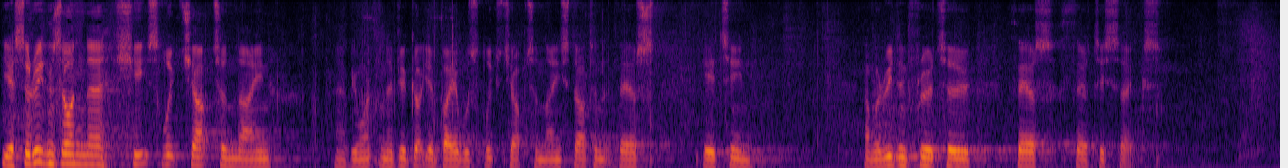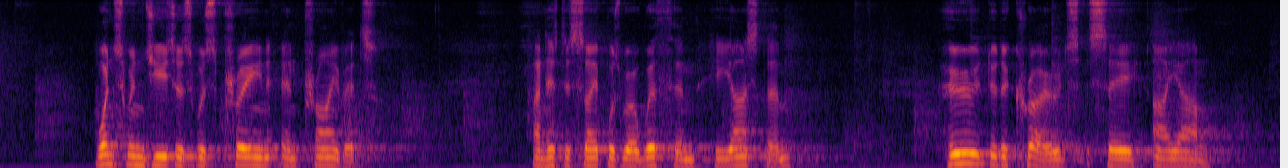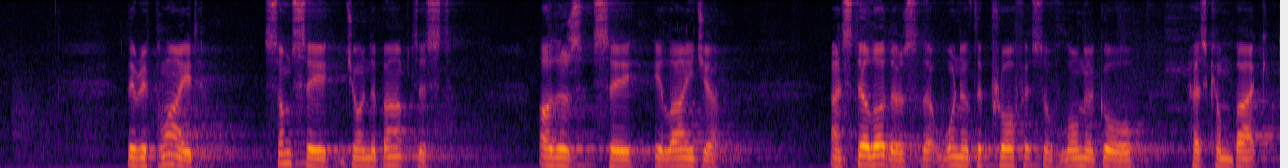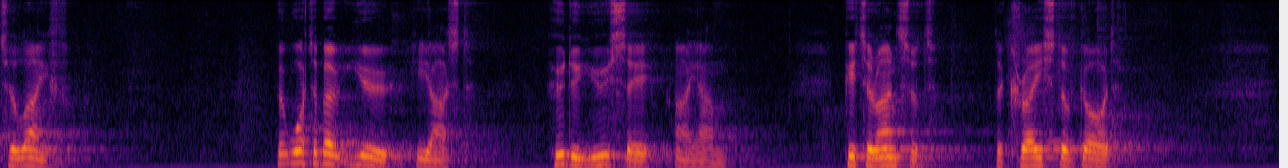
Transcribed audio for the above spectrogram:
Yes, the reading's on the sheets, Luke chapter 9. If you want, and if you've got your Bibles, Luke chapter 9, starting at verse 18. And we're reading through to verse 36. Once, when Jesus was praying in private and his disciples were with him, he asked them, Who do the crowds say I am? They replied, Some say John the Baptist, others say Elijah, and still others that one of the prophets of long ago has come back to life. But what about you? He asked. Who do you say I am? Peter answered, The Christ of God.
